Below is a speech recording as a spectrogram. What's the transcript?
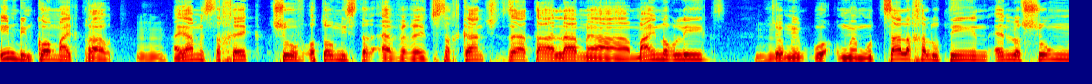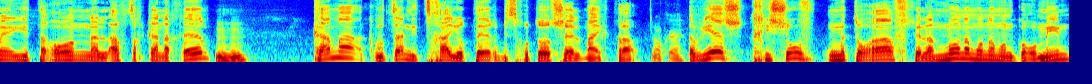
אם במקום מייק טראוט היה משחק, שוב, אותו Mister Average, שחקן שזה עתה עלה מה minor leagues, שהוא מ- הוא הוא ממוצע לחלוטין, אין לו שום אה, יתרון על אף שחקן אחר, מהמם. כמה הקבוצה ניצחה יותר בזכותו של מייק טראוט. אוקיי. עכשיו, יש חישוב מטורף של המון המון המון גורמים,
